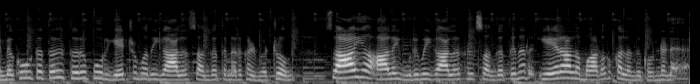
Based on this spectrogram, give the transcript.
இந்த கூட்டத்தில் திருப்பூர் ஏற்றுமதியாளர் சங்கத்தினர்கள் மற்றும் சாய ஆலை உரிமையாளர்கள் சங்கத்தினர் ஏராளமானோர் கலந்து கொண்டனர்.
